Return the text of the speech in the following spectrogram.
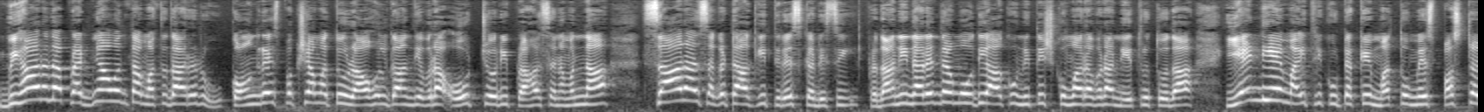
ಬಿಹಾರದ ಪ್ರಜ್ಞಾವಂತ ಮತದಾರರು ಕಾಂಗ್ರೆಸ್ ಪಕ್ಷ ಮತ್ತು ರಾಹುಲ್ ಗಾಂಧಿಯವರ ಓಟ್ ಚೋರಿ ಪ್ರಹಸನವನ್ನ ಸಾರ ಸಗಟಾಗಿ ತಿರಸ್ಕರಿಸಿ ಪ್ರಧಾನಿ ನರೇಂದ್ರ ಮೋದಿ ಹಾಗೂ ನಿತೀಶ್ ಕುಮಾರ್ ಅವರ ನೇತೃತ್ವದ ಎನ್ಡಿಎ ಮೈತ್ರಿಕೂಟಕ್ಕೆ ಮತ್ತೊಮ್ಮೆ ಸ್ಪಷ್ಟ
